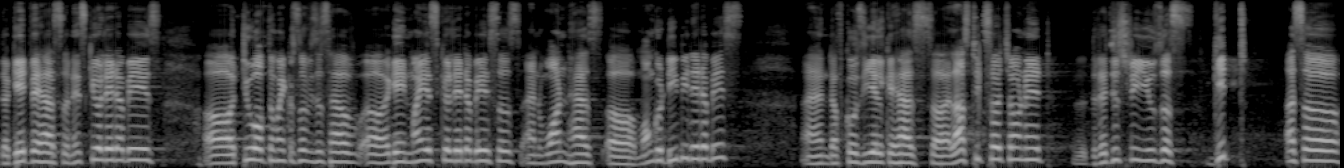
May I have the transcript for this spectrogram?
the gateway has an SQL database. Uh, two of the microservices have, uh, again, MySQL databases, and one has a MongoDB database. And of course, ELK has uh, Elasticsearch on it. The registry uses Git as a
